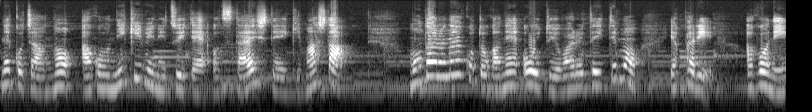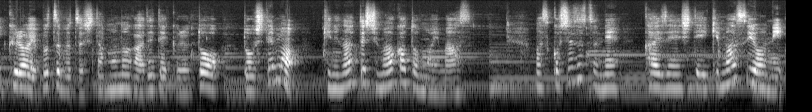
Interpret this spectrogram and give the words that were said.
猫ちゃんの顎ニキビについてお伝えしていきました。問題のないことがね多いと言われていてもやっぱり顎に黒いブツブツしたものが出てくるとどうしても気になってしまうかと思います、まあ、少しずつね改善していきますように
